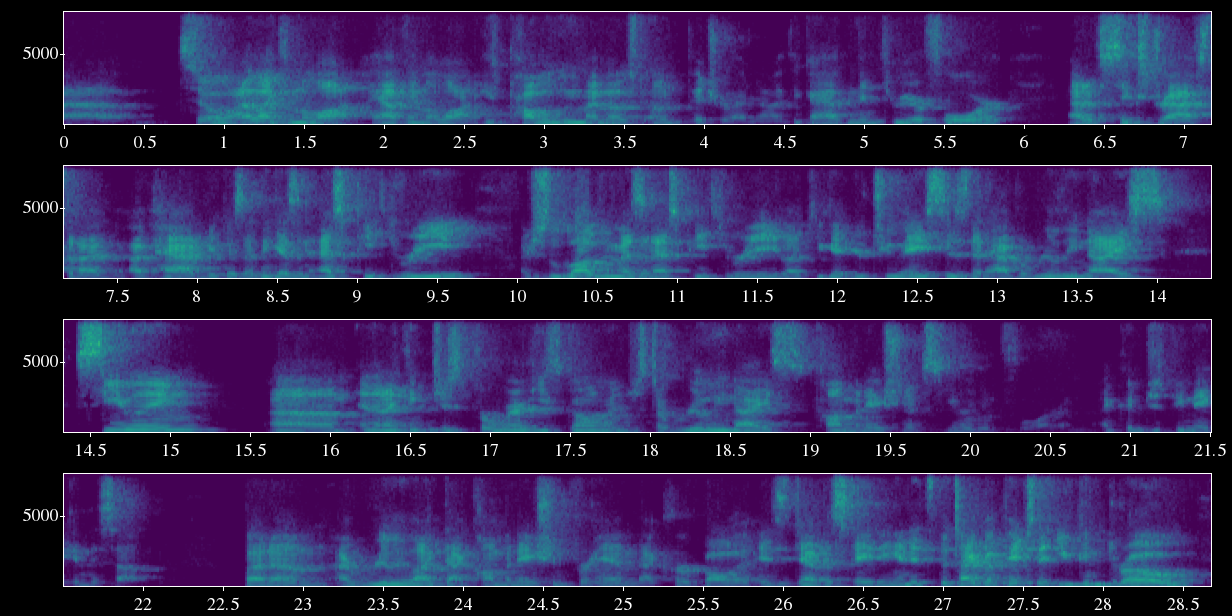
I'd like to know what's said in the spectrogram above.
uh, so I like him a lot. I have him a lot. He's probably my most owned pitcher right now. I think I have him in three or four out of six drafts that I've, I've had because I think as an SP3, I just love him as an SP3. Like you get your two aces that have a really nice ceiling. Um, and then I think just for where he's going, just a really nice combination of ceiling and floor. And I could just be making this up. But um, I really like that combination for him. That curveball is devastating. And it's the type of pitch that you can throw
